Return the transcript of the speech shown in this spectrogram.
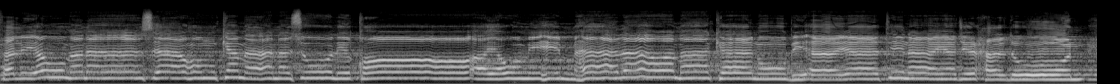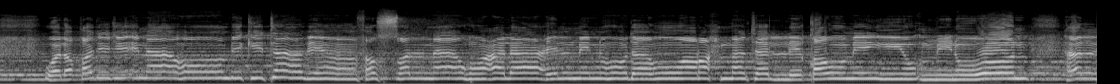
فاليوم ننساهم كما نسوا لقاء يومهم هذا وما كانوا بآياتنا يجحدون ولقد جئناهم بكتاب فصلناه على علم هدى ورحمة لقوم يؤمنون هل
